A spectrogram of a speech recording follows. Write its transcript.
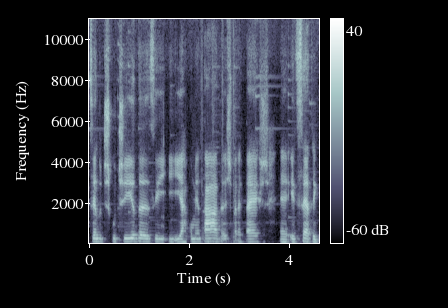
sendo discutidas e, e, argumentadas para teste, é, etc.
